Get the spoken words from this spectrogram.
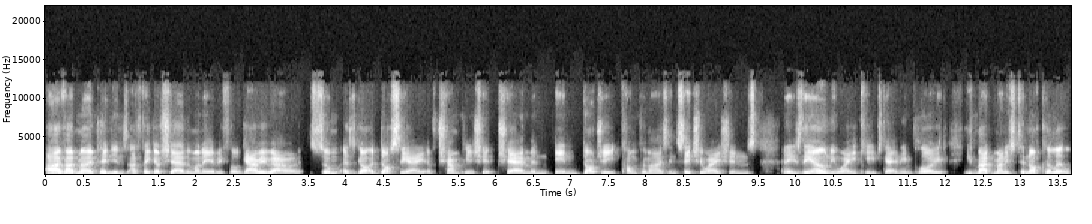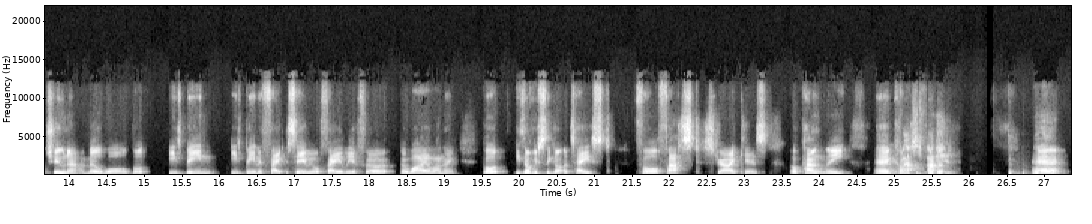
I've had my opinions. I think I've shared them on here before. Gary Rowett, some has got a dossier of championship chairman in dodgy, compromising situations, and it's the only way he keeps getting employed. He's managed to knock a little tune out of Millwall, but he's been he's been a fa- serial failure for a while, hasn't he? But he's obviously got a taste for fast strikers. Apparently, uh, Fast of the- fashion. yeah,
